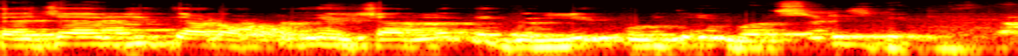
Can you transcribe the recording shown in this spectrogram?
त्याच्याऐवजी त्या डॉक्टरने विचारलं की गल्लीत कोणीतरी मर्सडीज घेतली का?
